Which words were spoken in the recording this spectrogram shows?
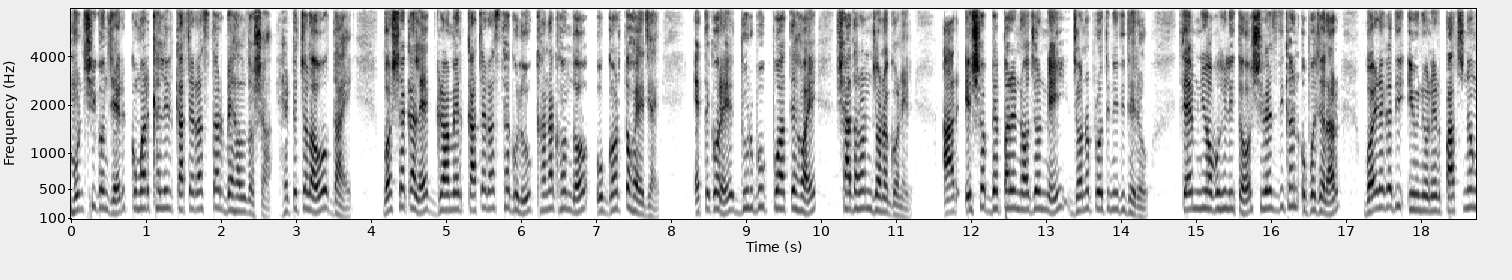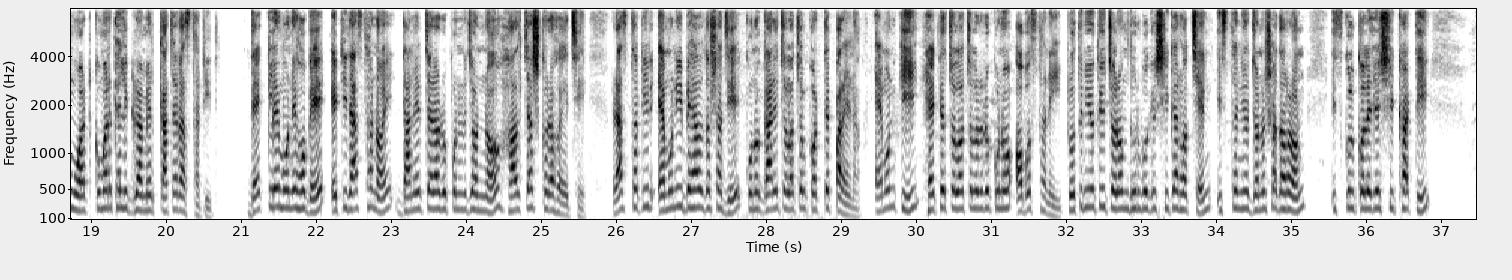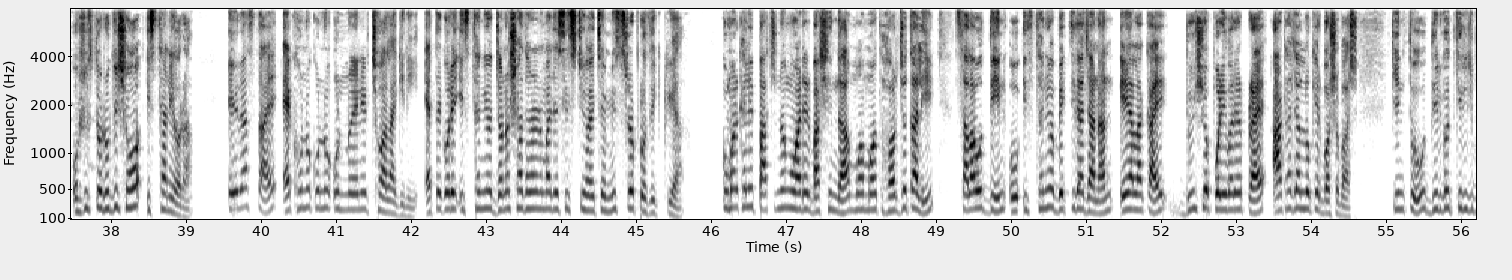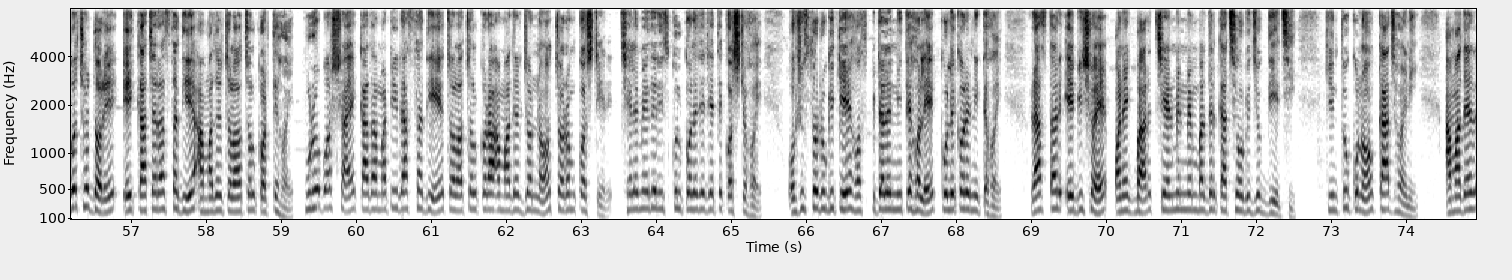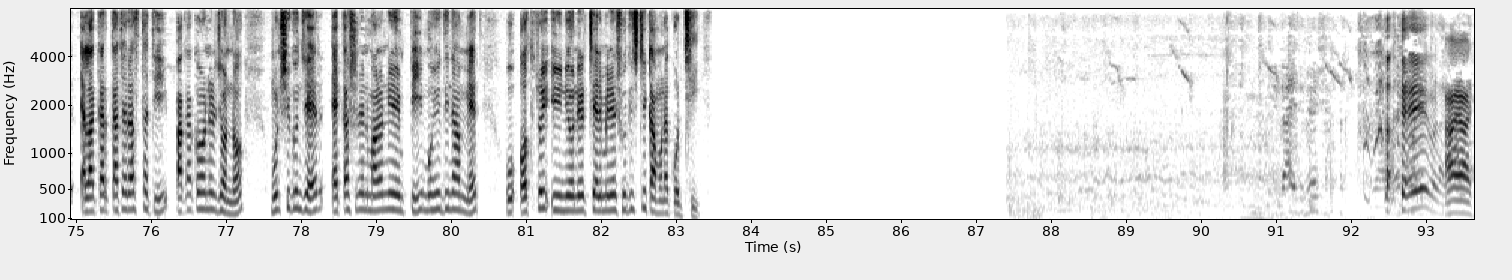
মুন্সীগঞ্জের কুমারখালীর কাঁচা রাস্তার বেহাল দশা, হেঁটে চলাও দায়। বর্ষাকালে গ্রামের কাঁচা রাস্তাগুলো খানাখন্দ ও গর্ত হয়ে যায়। এতে করে দুর্ভোগ পোয়াতে হয় সাধারণ জনগণের। আর এসব ব্যাপারে নজর নেই জনপ্রতিনিধিদেরও। তেমনি অবহেলিত সিরাজদি খান উপজেলার বয়রাগাদি ইউনিয়নের পাঁচ নং ওয়ার্ড কুমারখালী গ্রামের কাঁচা রাস্তাটির। দেখলে মনে হবে এটি রাস্তা নয়, ধানের চারা রোপণের জন্য হাল চাষ করা হয়েছে। রাস্তাটির এমনই বেহাল দশা যে কোনো গাড়ি চলাচল করতে পারে না। এমনকি হেঁটে চলাচলেরও কোনো অবস্থা নেই। প্রতিনিয়তই চরম দুর্ভোগের শিকার হচ্ছেন স্থানীয় জনসাধারণ, স্কুল, কলেজের শিক্ষার্থী, অসুস্থ রোগী সহ স্থানীয়রা। এ রাস্তায় এখনও কোনো উন্নয়নের ছোঁয়া লাগেনি। এতে করে স্থানীয় জনসাধারণের মাঝে সৃষ্টি হয়েছে মিশ্র প্রতিক্রিয়া। কুমারখালীর পাঁচ নং ওয়ার্ডের বাসিন্দা মোহাম্মদ হরজত আলী সালাউদ্দিন ও স্থানীয় ব্যক্তিরা জানান, এ এলাকায় দুইশো পরিবারের প্রায় আট হাজার লোকের বসবাস। কিন্তু দীর্ঘ তিরিশ বছর ধরে এই কাঁচা রাস্তা দিয়ে আমাদের চলাচল করতে হয়। পুরো বর্ষায় কাদামাটির রাস্তা দিয়ে চলাচল করা আমাদের জন্য চরম কষ্টের। ছেলে মেয়েদের স্কুল, কলেজে যেতে কষ্ট হয়। অসুস্থ রোগীকে হসপিটালে নিতে হলে কোলে করে নিতে হয়। রাস্তার এ বিষয়ে অনেকবার চেয়ারম্যান মেম্বারদের কাছে অভিযোগ দিয়েছি, কিন্তু কোনো কাজ হয়নি। আমাদের এলাকার কাঁচা রাস্তাটি পাকাকরণের জন্য মুন্সীগঞ্জের এক আসনের মাননীয় এমপি মহিউদ্দিন আহমেদ ও অত্র ইউনিয়নের চেয়ারম্যানের সুদৃষ্টি কামনা করছি। আয় আয়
